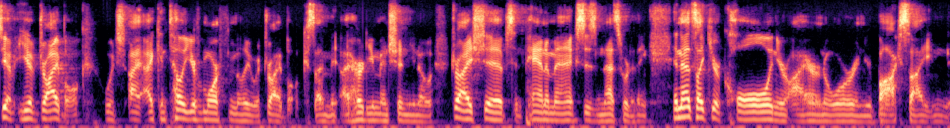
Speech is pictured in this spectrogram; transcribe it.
So you have, you have dry bulk, which I, I can tell you're more familiar with dry bulk because I, I heard you mention, you know, DryShips and Panamaxes and that sort of thing. And that's like your coal and your iron ore and your bauxite and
